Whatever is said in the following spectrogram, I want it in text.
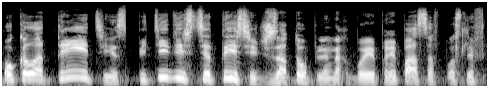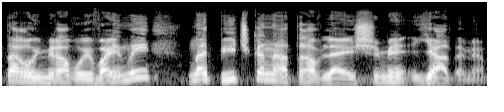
Около трети из 50 тысяч затопленных боеприпасов после Второй мировой войны напичканы отравляющими ядами.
